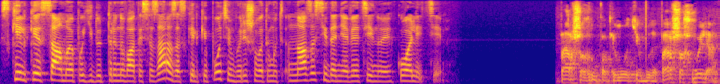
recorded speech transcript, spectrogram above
Скільки саме поїдуть тренуватися зараз, а скільки потім вирішуватимуть на засіданні авіаційної коаліції. Перша група пілотів буде перша хвиля.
